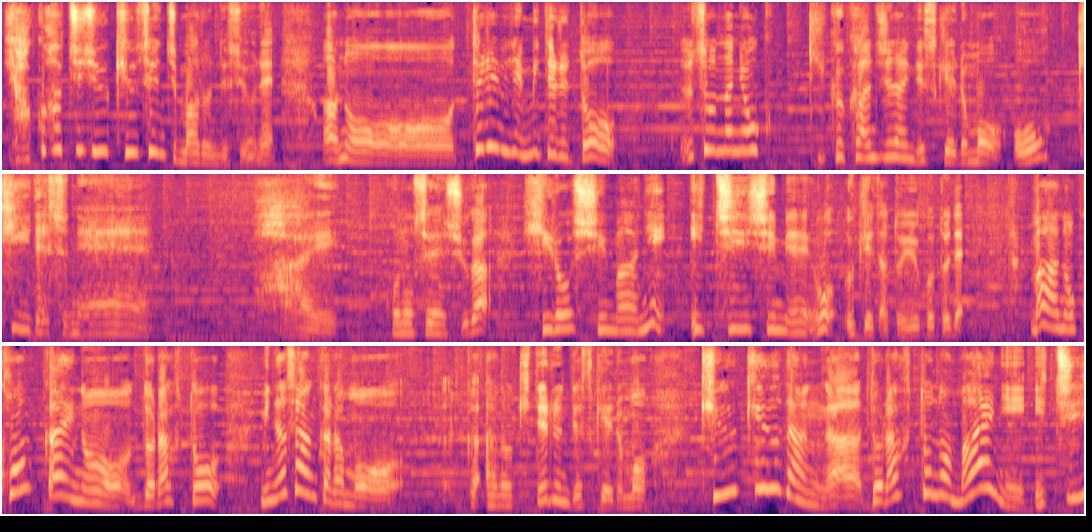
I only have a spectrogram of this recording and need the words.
189センチもあるんですよね。あのーテレビで見てるとそんなに大きく感じないんですけれども大きいですね。はい。この選手が広島に1位指名を受けたということで、まあ、あの今回のドラフト皆さんからもあの来てるんですけれども9球団がドラフトの前に1位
